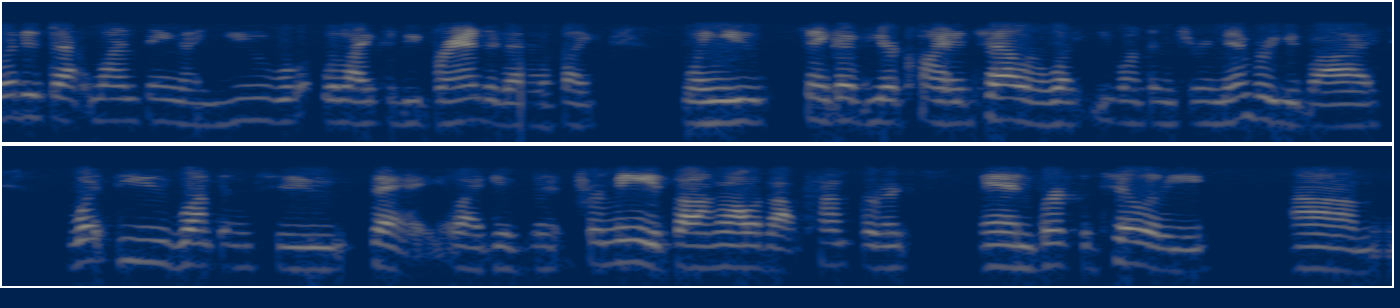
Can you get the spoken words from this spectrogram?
what is that one thing that you would like to be branded as? Like when you think of your clientele and what you want them to remember you by, what do you want them to say? Like, is it for me? It's all, all about comfort and versatility, um,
